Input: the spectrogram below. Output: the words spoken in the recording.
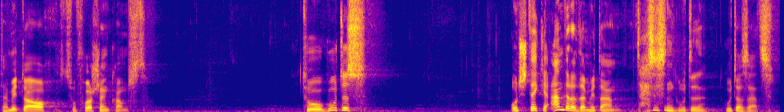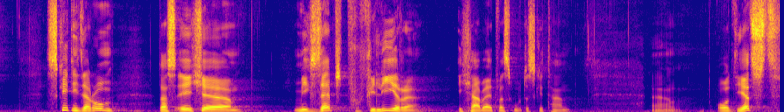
damit du auch zum Vorschein kommst. Tue Gutes und stecke andere damit an. Das ist ein guter, guter Satz. Es geht nicht darum, dass ich äh, mich selbst profiliere. Ich habe etwas Gutes getan. Äh, und jetzt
